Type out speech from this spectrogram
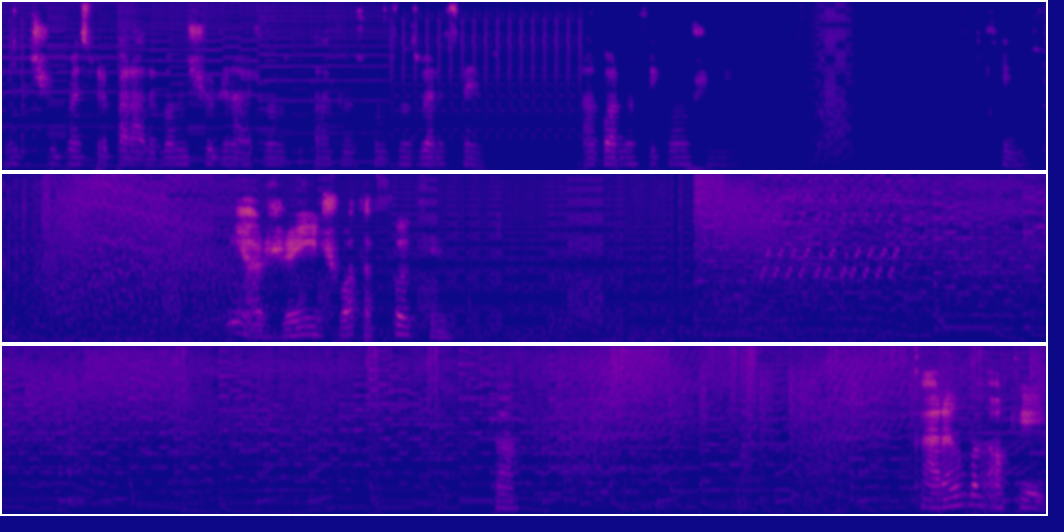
Nunca estive mais preparado. Vamos, Shield Knight, vamos lutar juntos como nos velhos tempos. Agora não fica longe de mim. Que isso? Minha gente, what the fuck? Tá. Caramba, ok.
